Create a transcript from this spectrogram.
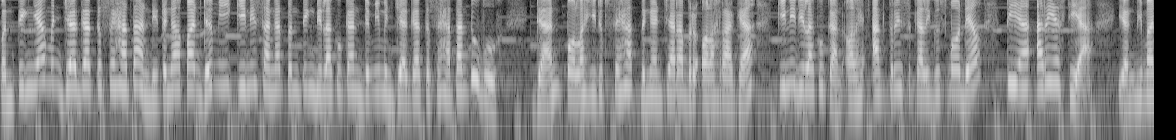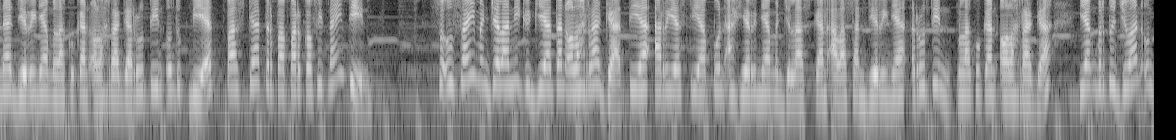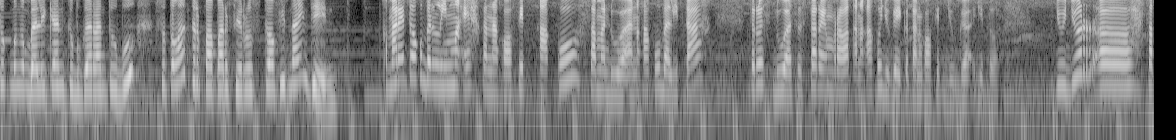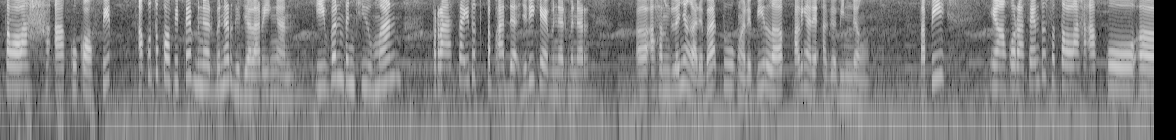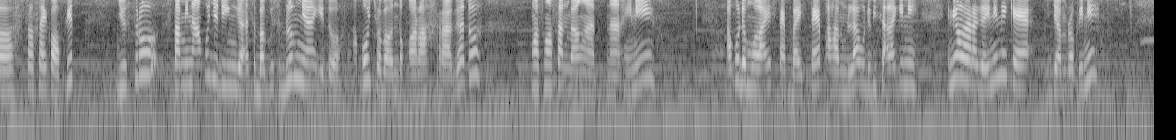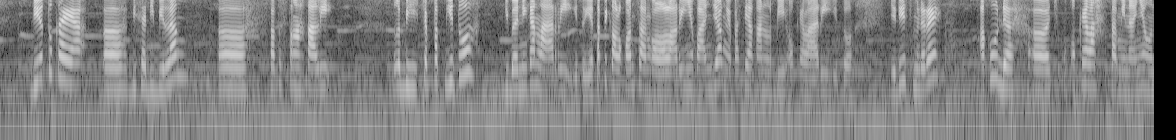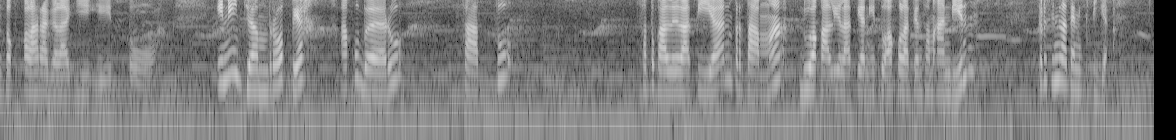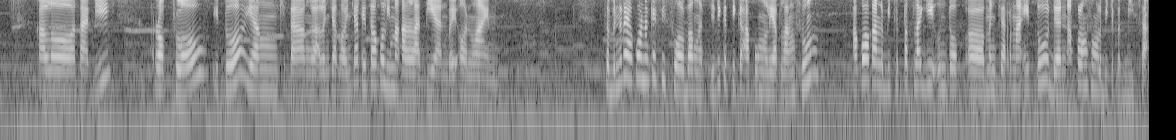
Pentingnya menjaga kesehatan di tengah pandemi kini sangat penting dilakukan demi menjaga kesehatan tubuh. Dan pola hidup sehat dengan cara berolahraga kini dilakukan oleh aktris sekaligus model Tia Ariestia, yang di mana dirinya melakukan olahraga rutin untuk diet pasca terpapar COVID-19. Seusai menjalani kegiatan olahraga, Tia Ariestia pun akhirnya menjelaskan alasan dirinya rutin melakukan olahraga yang bertujuan untuk mengembalikan kebugaran tubuh setelah terpapar virus COVID-19. Kemarin tuh aku berlima ya kena COVID. Aku sama dua anak aku balita, terus dua suster yang merawat anak aku juga ikutan COVID juga gitu. Jujur uh, setelah aku COVID, aku tuh COVID-nya benar-benar gejala ringan. Even penciuman perasa itu tetap ada. Jadi kayak benar-benar uh, alhamdulillahnya nggak ada batuk nggak ada pilek paling ada agak bindeng. Tapi yang aku rasain tuh setelah aku uh, selesai covid justru stamina aku jadi nggak sebagus sebelumnya gitu. Aku coba untuk olahraga tuh ngos-ngosan banget. Nah ini aku udah mulai step by step alhamdulillah udah bisa lagi nih. Ini olahraga ini nih kayak jump rope ini dia tuh kayak uh, bisa dibilang uh, satu setengah kali lebih cepet gitu dibandingkan lari gitu ya. Tapi kalau konsen kalau larinya panjang ya pasti akan lebih oke okay lari gitu. Jadi sebenarnya aku udah uh, cukup oke okay lah stamina nya untuk olahraga lagi gitu. Ini jam rope ya aku baru satu satu kali latihan pertama dua kali latihan itu aku latihan sama Andin terus ini latihan ketiga. Kalau tadi rope flow itu yang kita nggak loncat-loncat itu aku lima kali latihan by online. Sebenarnya aku anaknya visual banget. Jadi ketika aku ngelihat langsung aku akan lebih cepat lagi untuk uh, mencerna itu dan aku langsung lebih cepat bisa.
